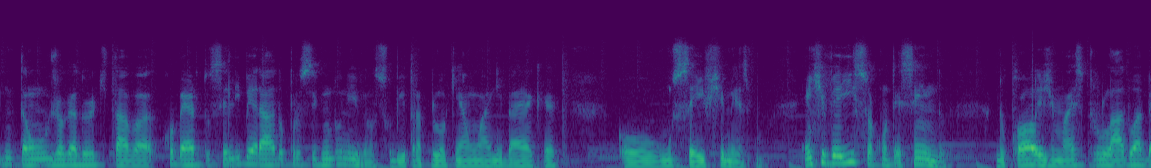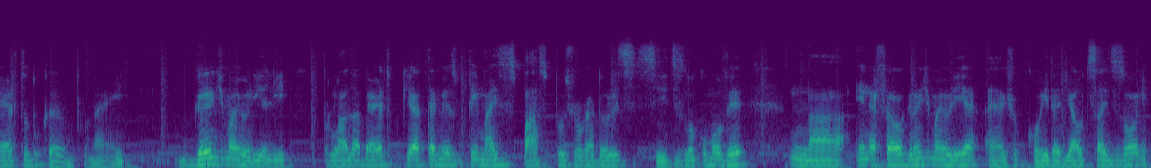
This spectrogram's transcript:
então o jogador que estava coberto ser liberado para o segundo nível, subir para bloquear um linebacker ou um safety mesmo. A gente vê isso acontecendo do college mais para o lado aberto do campo, né? E grande maioria ali para o lado aberto, porque até mesmo tem mais espaço para os jogadores se deslocomover. Na NFL, a grande maioria é corrida de outside zone,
